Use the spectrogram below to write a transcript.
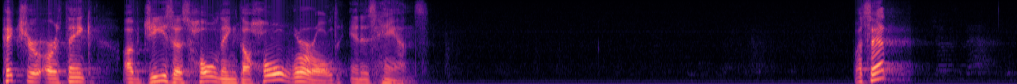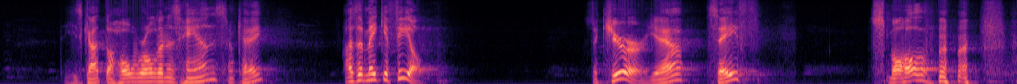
picture or think of Jesus holding the whole world in his hands? What's that? He's got the whole world in his hands? Okay. How does it make you feel? Secure, yeah? Safe? Small?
